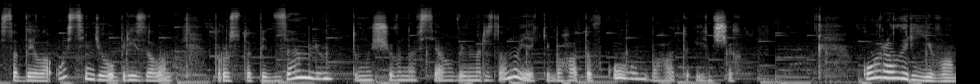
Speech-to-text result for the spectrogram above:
садила осінню, обрізала просто під землю, тому що вона вся вимерзла. Ну, як і багато в кого, багато інших. Корал Ріва.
